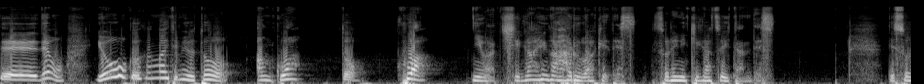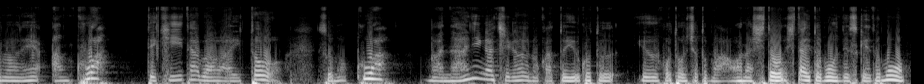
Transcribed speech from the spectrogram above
で、でも、よーく考えてみると、アンクワとクワには違いがあるわけです。それに気がついたんです。で、そのね、アンクワって聞いた場合と、そのクワが何が違うのかということ、いうことをちょっとまあお話としたいと思うんですけれども、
